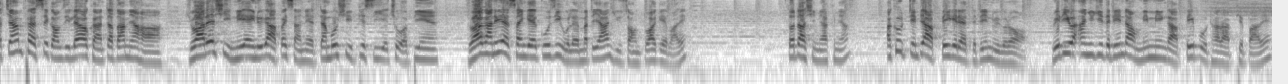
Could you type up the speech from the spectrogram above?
အကြမ်းဖက်စစ်ကောင်စီလက်အောက်ခံတပ်သားများဟာရွာထဲရှိနေအိမ်တွေကပိုက်ဆံနဲ့တန်ဖိုးရှိပစ္စည်းအချို့အပြင်ရွာကန်တွေရဲ့ဆိုင်ကယ်ကိုးစီးကိုလည်းမတရားယူဆောင်သွားခဲ့ပါတယ်သောတာရှင်များခင်ဗျာအခုတင်ပြပေးခဲ့တဲ့သတင်းတွေကတော့ရေဒီယိုအန်ယူဂျီသတင်းတောင်မင်းမင်းကပေးပို့ထားတာဖြစ်ပါတယ်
